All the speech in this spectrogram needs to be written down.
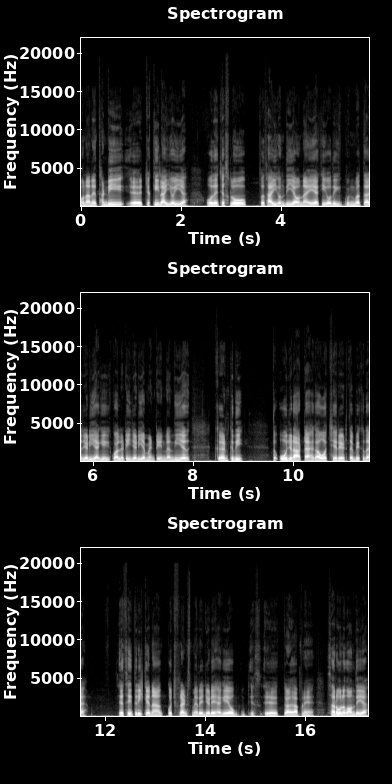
ਉਹਨਾਂ ਨੇ ਠੰਡੀ ਚੱਕੀ ਲਾਈ ਹੋਈ ਆ। ਉਹਦੇ 'ਚ ਸਲੋ ਪਸਾਈ ਹੁੰਦੀ ਆ। ਉਹਨਾਂ ਇਹ ਹੈ ਕਿ ਉਹਦੀ ਗੁਣਵੱਤਾ ਜਿਹੜੀ ਹੈਗੀ ਕੁਆਲਿਟੀ ਜਿਹੜੀ ਆ ਮੇਨਟੇਨ ਰਹਿੰਦੀ ਹੈ ਕਣਕ ਦੀ। ਤੇ ਉਹ ਜਿਹੜਾ ਆਟਾ ਹੈਗਾ, ਉਹ ਅੱਛੇ ਰੇਟ ਤੇ ਵਿਕਦਾ ਹੈ। ਇਸੇ ਤਰੀਕੇ ਨਾਲ ਕੁਝ ਫਰੈਂਡਸ ਮੇਰੇ ਜਿਹੜੇ ਹੈਗੇ, ਉਹ ਕ- ਆਪਣੇ ਸਰੋਂ ਲਗਾਉਂਦੇ ਆ।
